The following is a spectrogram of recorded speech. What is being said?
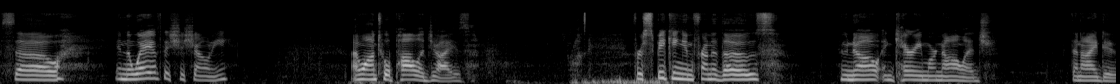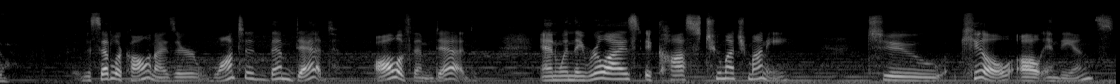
So, in the way of the Shoshone, I want to apologize for speaking in front of those who know and carry more knowledge than I do. The settler colonizer wanted them dead, all of them dead. And when they realized it cost too much money to kill all Indians,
